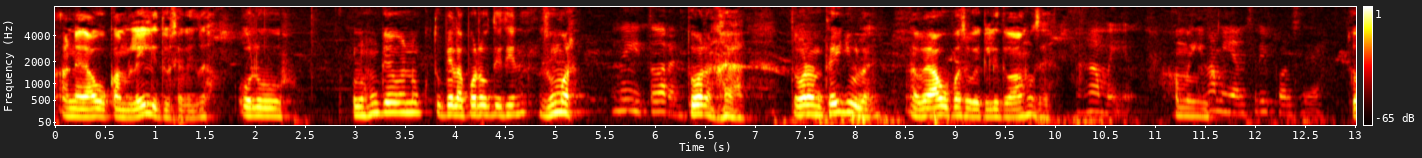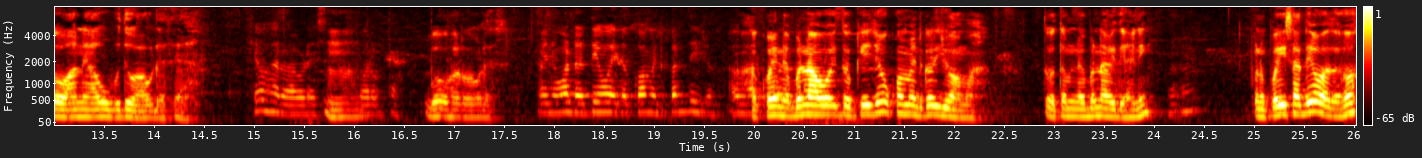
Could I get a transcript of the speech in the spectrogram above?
અને આવું કામ લઈ લીધું છે કંઈક. ઓલું ઓલું શું કહેવાનું? તું પેલા પરવતી હતી ને? ઝુમર? તોરણ. તોરણ હા. તોરણ થઈ ગયું લે. હવે આવું પાછું કંઈક લીધું. આ શું છે? તો આને આવું બધું આવડે છે. બહુ સારું આવડે છે. કોઈને ઓર્ડર હોય તો કહેજો કોમેન્ટ કરજો આમાં. તો તમને બનાવી દે નહીં? પણ પૈસા દેવા તો હો?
